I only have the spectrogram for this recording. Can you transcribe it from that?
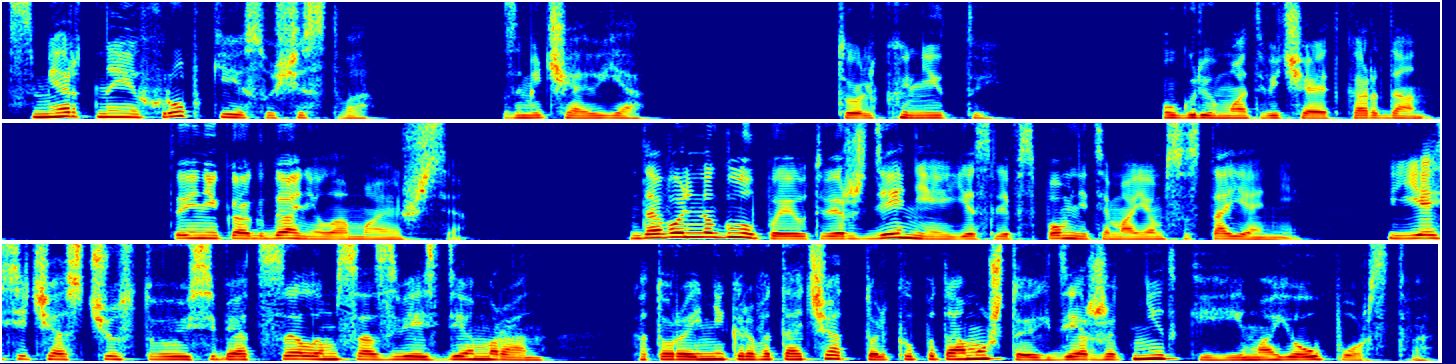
«Смертные хрупкие существа», — замечаю я. «Только не ты», — угрюмо отвечает Кардан. Ты никогда не ломаешься. Довольно глупое утверждение, если вспомнить о моем состоянии. Я сейчас чувствую себя целым созвездием ран, которые не кровоточат только потому, что их держат нитки и мое упорство.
